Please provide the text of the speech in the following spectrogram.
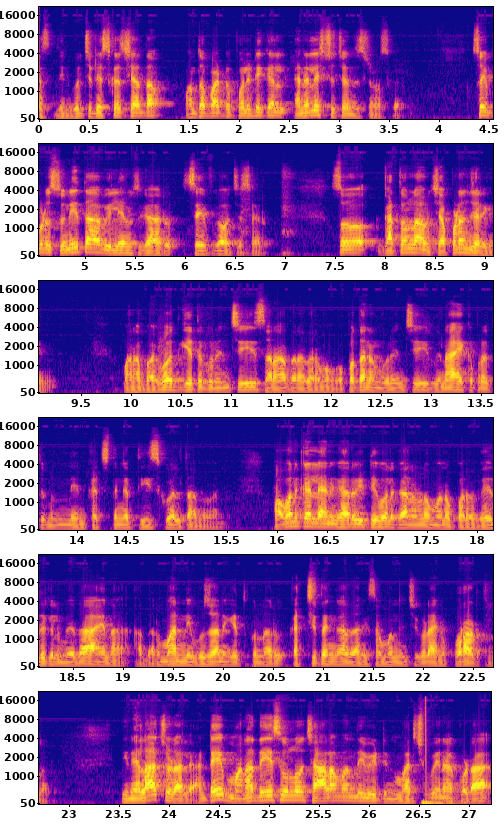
ఎస్ దీని గురించి డిస్కస్ చేద్దాం. మనతో పాటు పొలిటికల్ అనలిస్ట్ చంద్రశ్రీనివాస్ గారు. సో ఇప్పుడు సునీత విలియమ్స్ గారు సేఫ్గా వచ్చేసారు సో గతంలో ఆమె చెప్పడం జరిగింది. మన భగవద్గీత గురించి సనాతన ధర్మం గొప్పతనం గురించి వినాయక ప్రతిమను నేను ఖచ్చితంగా తీసుకువెళ్తాను అని. పవన్ కళ్యాణ్ గారు ఇటీవల కాలంలో మన పలు వేదికల మీద ఆయన ఆ ధర్మాన్ని భుజానికి ఎత్తుకున్నారు. ఖచ్చితంగా దానికి సంబంధించి కూడా ఆయన పోరాడుతున్నారు. దీన్ని ఎలా చూడాలి? అంటే మన దేశంలో చాలామంది వీటిని మర్చిపోయినా కూడా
